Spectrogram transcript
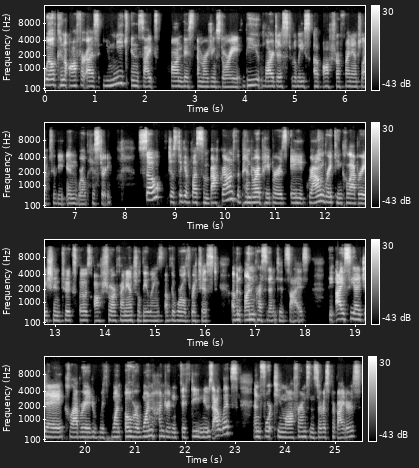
Will can offer us unique insights on this emerging story, the largest release of offshore financial activity in world history. So, just to give us some background, the Pandora Papers, is a groundbreaking collaboration to expose offshore financial dealings of the world's richest of an unprecedented size. The ICIJ collaborated with one, over 150 news outlets and 14 law firms and service providers,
